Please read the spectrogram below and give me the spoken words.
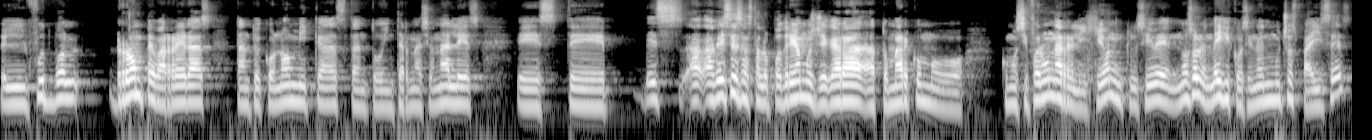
El fútbol rompe barreras, tanto económicas, tanto internacionales. Este, es, a, veces hasta lo podríamos llegar a, tomar como, como si fuera una religión, inclusive, no solo en México, sino en muchos países.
